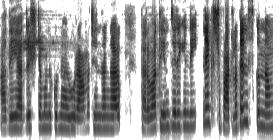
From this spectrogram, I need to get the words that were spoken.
అదే అదృష్టం అనుకున్నారు రామచంద్రం గారు. తర్వాత ఏం జరిగింది? నెక్స్ట్ పార్ట్లో తెలుసుకుందాం.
